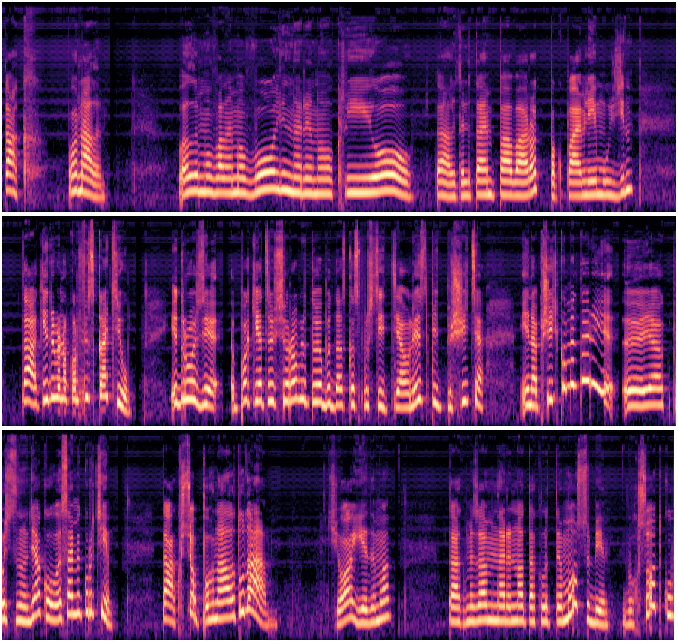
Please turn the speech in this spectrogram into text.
Так, погнали. Валимо, валимо волі на Рено Кліо. Так, залітаємо поворот, покупаємо лімузин. Так, їдемо на конфіскацію. І, друзі, поки я це все роблю, то ви, будь ласка, спустіться вниз, підпишіться і напишіть коментарі, е, як постійно дякую, ви самі круті. Так, все, погнали туди. Все, їдемо. Так, ми з вами на Рено так летимо собі. Двохсотку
